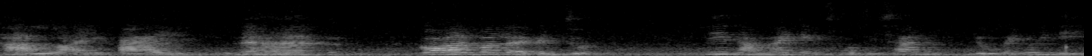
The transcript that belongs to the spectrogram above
ผ่านไหลไปนะฮะก็ก็เลยเป็นจุดที่ทำให้ exposition ดูไม่ค่อยดี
